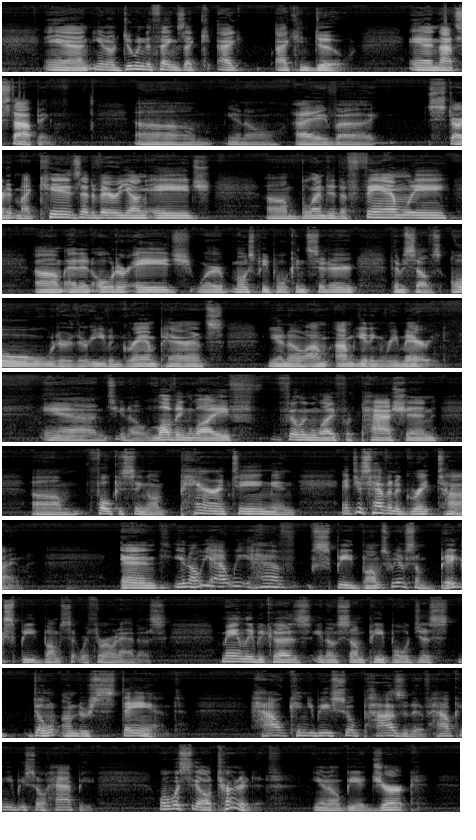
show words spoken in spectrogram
and, you know, doing the things I, I, I can do and not stopping. Um, you know, I've uh, started my kids at a very young age, um, blended a family um, at an older age where most people consider themselves old or they're even grandparents you know, I'm I'm getting remarried, and you know, loving life, filling life with passion, um, focusing on parenting, and and just having a great time. And you know, yeah, we have speed bumps. We have some big speed bumps that were thrown at us, mainly because you know some people just don't understand. How can you be so positive? How can you be so happy? Well, what's the alternative? You know, be a jerk,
